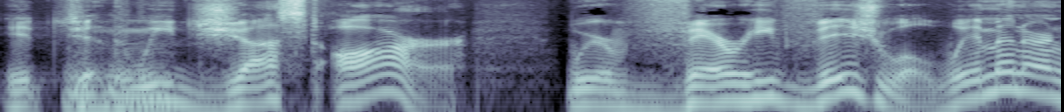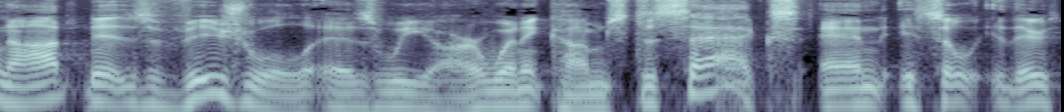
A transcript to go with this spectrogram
It Mm-hmm. we just are. We're very visual. Women are not as visual as we are when it comes to sex, and so there's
